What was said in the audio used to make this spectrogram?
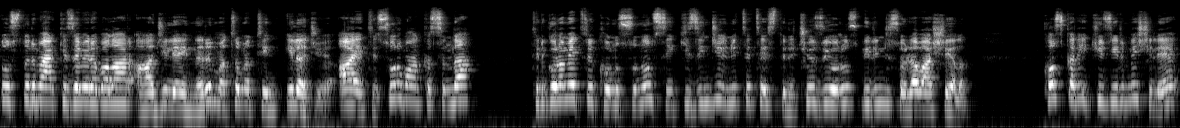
dostlarım herkese merhabalar. Acil yayınları matematiğin ilacı AYT soru bankasında trigonometri konusunun 8. ünite testini çözüyoruz. Birinci soruyla başlayalım. Kos kare 225 ile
